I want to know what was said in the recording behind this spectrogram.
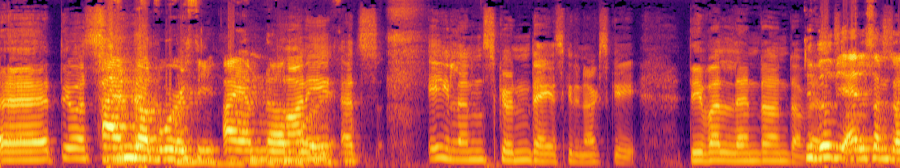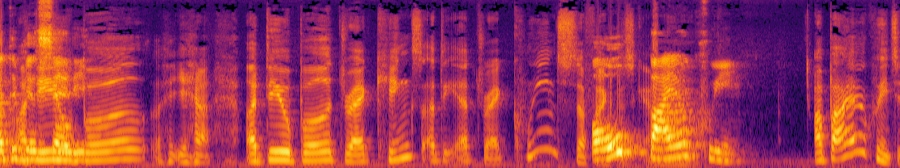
Øh, det var så... I am not worthy. I am not Honey, worthy. at en eller anden skønne dag skal det nok ske. Det var London, der Det ved vi alle sammen godt, det og bliver er sat i. både, ja, og det er jo både drag kings, og det er drag queens, Og faktisk med. Bio Queen. Og bio queens,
